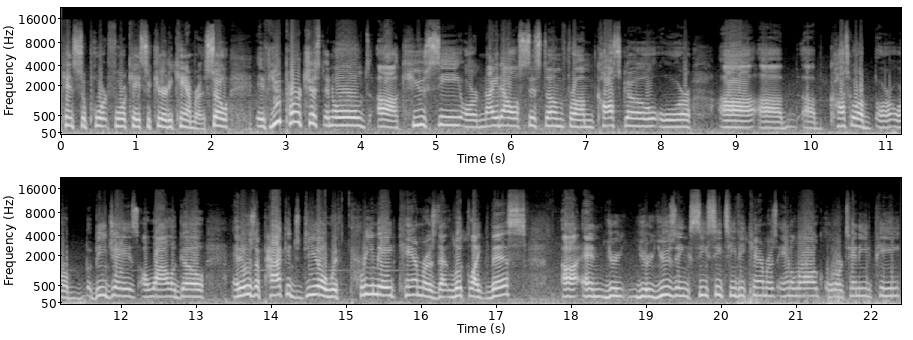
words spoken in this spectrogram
can support 4K security cameras. So if you purchased an old Q-See or Night Owl system from Costco or uh, uh, uh, Costco or, or, or, BJ's a while ago, and it was a package deal with pre-made cameras that look like this. Uh, and you're you're using CCTV cameras, analog or 1080p.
